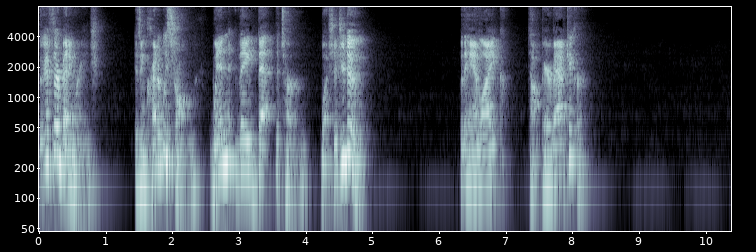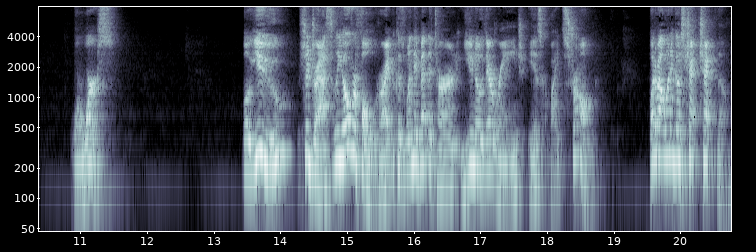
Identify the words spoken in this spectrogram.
So if their betting range is incredibly strong when they bet the turn, what should you do? With a hand like top pair bad kicker. Or worse. Well, you should drastically overfold, right? Because when they bet the turn, you know their range is quite strong. What about when it goes check, check, though?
